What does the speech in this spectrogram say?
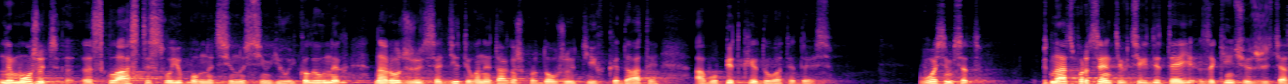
не можуть е, скласти свою повноцінну сім'ю. І коли в них народжуються діти, вони також продовжують їх кидати або підкидувати десь. 80, 15% цих дітей закінчують життя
